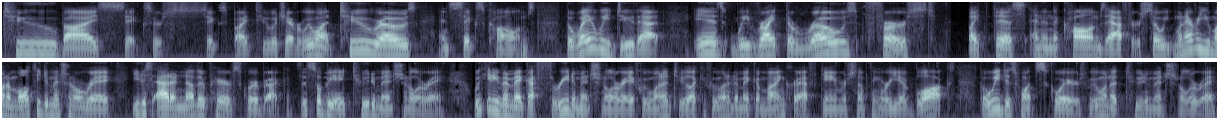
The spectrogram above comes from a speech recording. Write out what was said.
2 by 6 or 6 by 2, whichever. We want two rows and six columns. The way we do that is we write the rows first like this, and then the columns after. So whenever you want a multi-dimensional array, you just add another pair of square brackets. This will be a two-dimensional array. We could even make a three-dimensional array if we wanted to, like if we wanted to make a Minecraft game or something where you have blocks, but we just want squares. We want a two-dimensional array.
